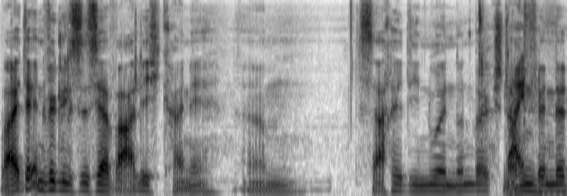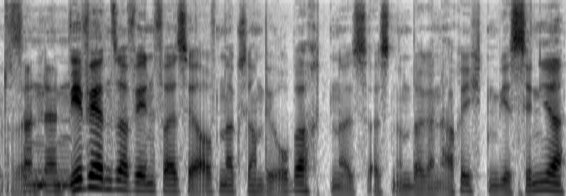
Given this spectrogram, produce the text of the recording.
weiterentwickelt. Es ist ja wahrlich keine ähm, Sache, die nur in Nürnberg stattfindet, Nein, sondern. Wir werden es auf jeden Fall sehr aufmerksam beobachten als, als Nürnberger Nachrichten. Wir sind ja,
